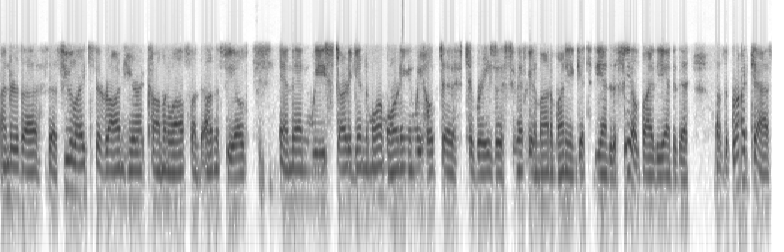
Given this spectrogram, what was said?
under the, the few lights that are on here at Commonwealth on, on the field, and then we start again tomorrow morning, and we hope to to raise a significant amount of money and get to the end of the field by the end of the of the broadcast.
